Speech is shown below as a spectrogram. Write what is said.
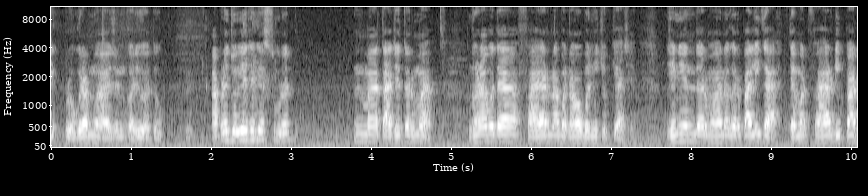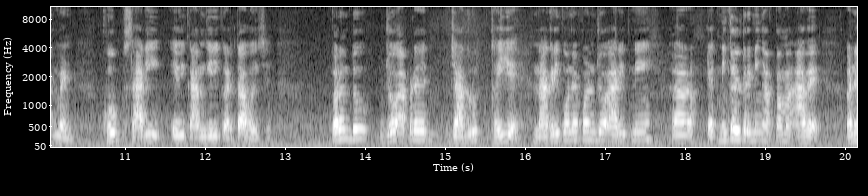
એક પ્રોગ્રામનું આયોજન કર્યું હતું. આપણે જોઈએ છીએ કે સુરતમાં તાજેતરમાં ઘણા બધા ફાયરના બનાવો બની ચૂક્યા છે. જેની અંદર મહાનગરપાલિકા તેમજ ફાયર ડિપાર્ટમેન્ટ ખૂબ સારી એવી કામગીરી કરતા હોય છે. પરંતુ જો આપણે જાગૃત થઈએ, નાગરિકોને પણ જો આ રીતની ટેકનિકલ ટ્રેનિંગ આપવામાં આવે અને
